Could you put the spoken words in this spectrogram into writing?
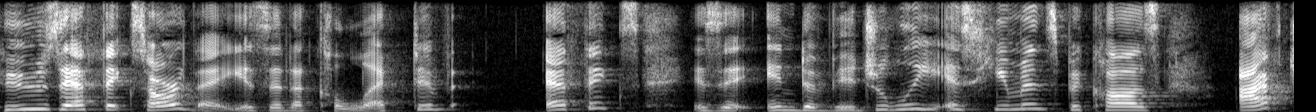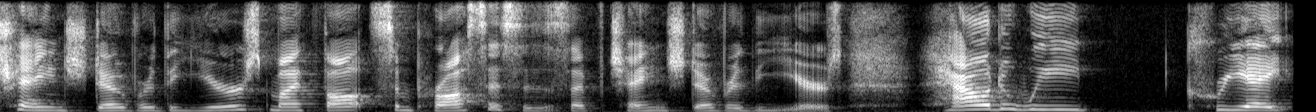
whose ethics are they? Is it a collective ethics? Is it individually as humans? Because I've changed over the years. My thoughts and processes have changed over the years. How do we create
